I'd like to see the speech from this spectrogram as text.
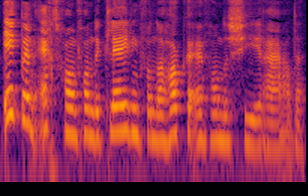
Ik ben echt gewoon van de kleding, van de hakken en van de sieraden.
